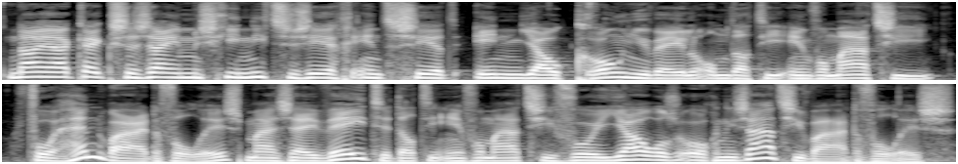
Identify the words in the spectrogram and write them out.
Nou ja, kijk, ze zijn misschien niet zozeer geïnteresseerd in jouw kroonjuwelen omdat die informatie voor hen waardevol is, maar zij weten dat die informatie voor jou als organisatie waardevol is.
